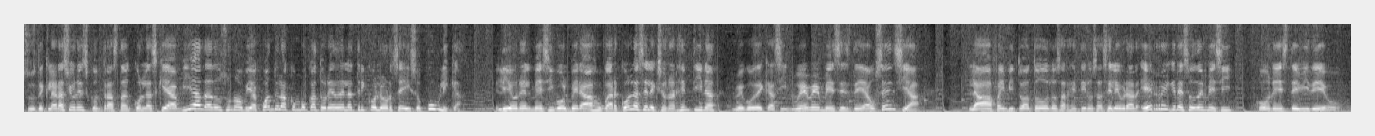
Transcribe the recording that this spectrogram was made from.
Sus declaraciones contrastan con las que había dado su novia cuando la convocatoria de la tricolor se hizo pública. Lionel Messi volverá a jugar con la selección argentina luego de casi nueve meses de ausencia. La AFA invitó a todos los argentinos a celebrar el regreso de Messi con este video.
